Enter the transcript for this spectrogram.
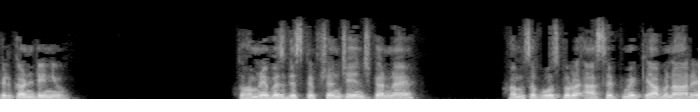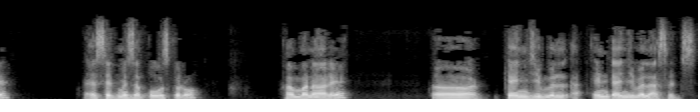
फिर कंटिन्यू तो हमने बस डिस्क्रिप्शन चेंज करना है। हम सपोज़ करो एसेट में क्या बना रहे एसेट में सपोज़ करो हम बना रहे tangible intangible assets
